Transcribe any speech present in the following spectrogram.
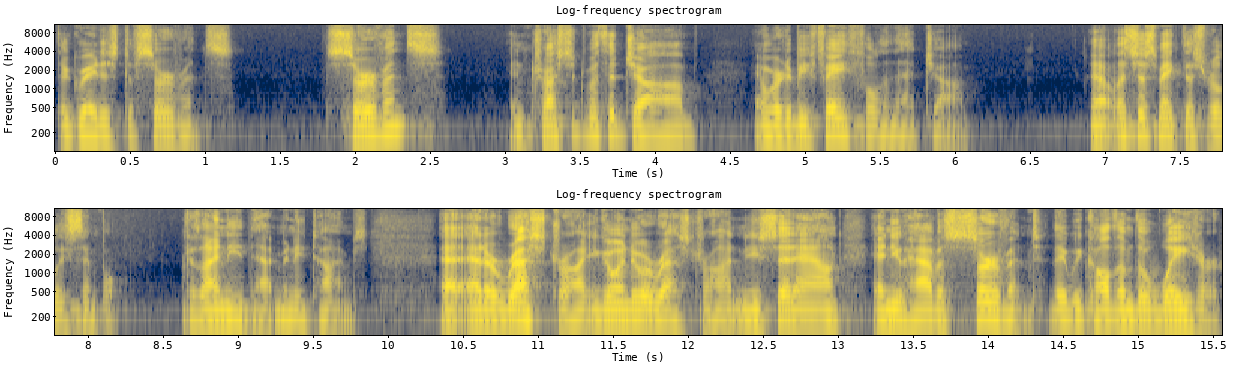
the greatest of servants. Servants entrusted with a job, and we're to be faithful in that job. Now, let's just make this really simple because I need that many times. At, at, a restaurant, you go into a restaurant and you sit down and you have a servant. They, we call them the waiter.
